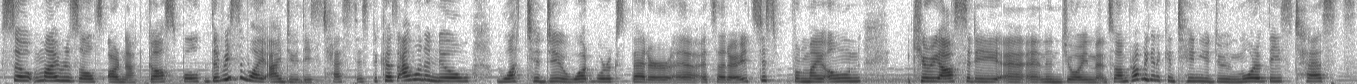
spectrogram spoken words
So my results are not gospel. The reason why I do these tests is because I want to know what to do, what works better, uh, etc. It's just for my own curiosity and enjoyment. So I'm probably going to continue doing more of these tests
